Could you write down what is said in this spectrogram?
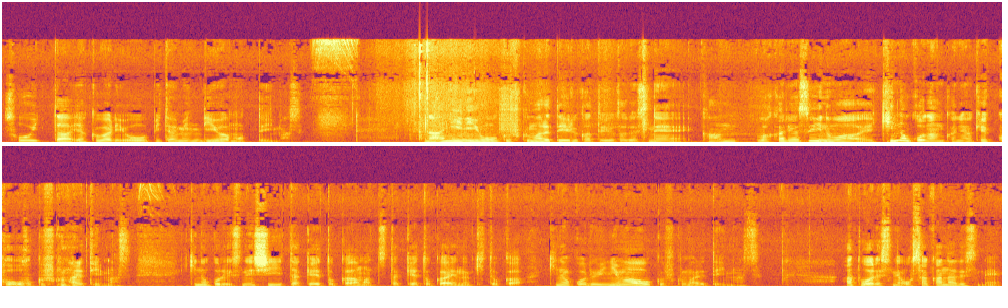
そういった役割をビタミン D は持っています。何に多く含まれているかというとですねかん分かりやすいのはえーキノコなんかには結構多く含まれています。キノコ類ですね。しいたけとか松茸とかえのきとかキノコ類には多く含まれています。あとはですねお魚ですね。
